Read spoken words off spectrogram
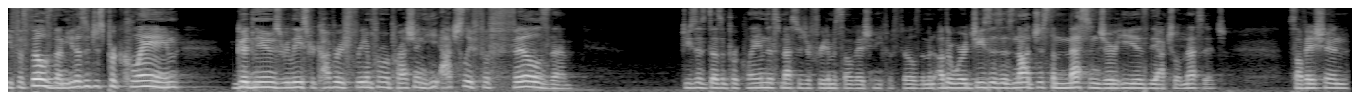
he fulfills them. He doesn't just proclaim good news, release, recovery, freedom from oppression, he actually fulfills them. Jesus doesn't proclaim this message of freedom and salvation, he fulfills them. In other words, Jesus is not just the messenger, he is the actual message. Salvation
